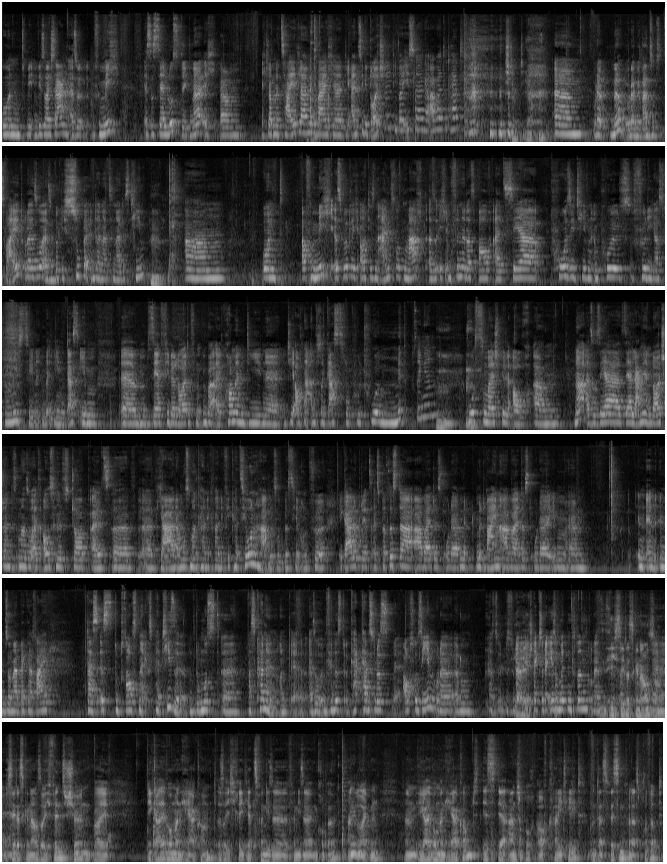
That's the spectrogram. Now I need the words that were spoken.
und wie, wie soll ich sagen, also für mich ist es sehr lustig. Ne? Ich, ähm, ich glaube, eine Zeit lang war ich ja die einzige Deutsche, die bei Isla gearbeitet hat. Stimmt, ja. ähm, oder, ne? oder wir waren so zu zweit oder so, also wirklich super internationales Team. Hm. Ähm, und auf mich ist wirklich auch diesen Eindruck macht, also ich empfinde das auch als sehr positiven Impuls für die Gastronomie-Szene in Berlin, dass eben ähm, sehr viele Leute von überall kommen, die, eine, die auch eine andere Gastrokultur mitbringen, mhm. wo es zum Beispiel auch, ähm, ne, also sehr, sehr lange in Deutschland ist immer so als Aushilfsjob, als, äh, äh, ja, da muss man keine Qualifikation haben, so ein bisschen. Und für, egal ob du jetzt als Barista arbeitest oder mit, mit Wein arbeitest oder eben ähm, in, in, in so einer Bäckerei, das ist, du brauchst eine Expertise und du musst äh, was können. Und äh, also empfindest du, kannst du das auch so sehen oder ähm, du, bist du ja, da, steckst du da eh so mittendrin? Oder ich sehe das genauso. Ja, ich sehe das genauso. Ich finde es schön, weil egal wo man herkommt, also ich rede jetzt von, diese, von dieser Gruppe an mhm. Leuten, ähm, egal wo man herkommt, ist der Anspruch auf Qualität und das Wissen für das Produkt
